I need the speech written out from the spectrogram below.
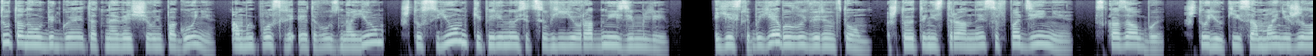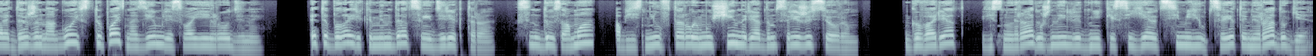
Тут она убегает от навязчивой погони, а мы после этого узнаем, что съемки переносятся в ее родные земли. Если бы я был уверен в том, что это не странное совпадение, сказал бы, что Юки сама не желает даже ногой вступать на земли своей родины. Это была рекомендация директора, Сэнду сама, объяснил второй мужчина рядом с режиссером. Говорят, весной радужные ледники сияют семью цветами радуги,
